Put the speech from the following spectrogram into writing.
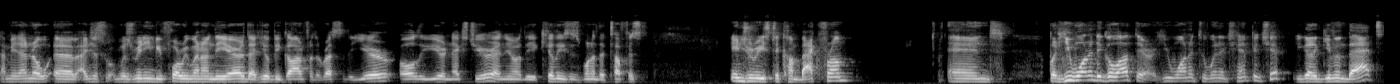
I mean, I know. Uh, I just was reading before we went on the air that he'll be gone for the rest of the year, all the year next year. And you know, the Achilles is one of the toughest injuries to come back from. And but he wanted to go out there. He wanted to win a championship. You got to give him that.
